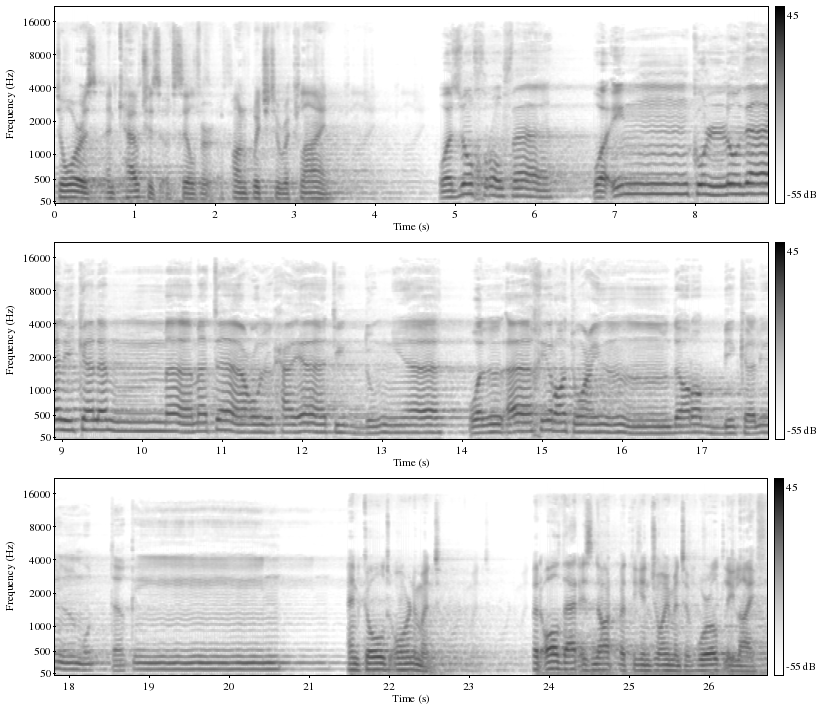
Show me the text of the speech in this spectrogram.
doors and couches of silver upon which to recline. وزخرفا وإن كل ذلك لما متاع الحياة الدنيا والآخرة عند ربك للمتقين and gold ornament. But all that is not but the enjoyment of worldly life,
